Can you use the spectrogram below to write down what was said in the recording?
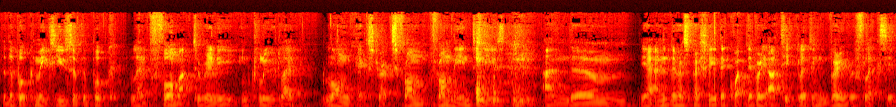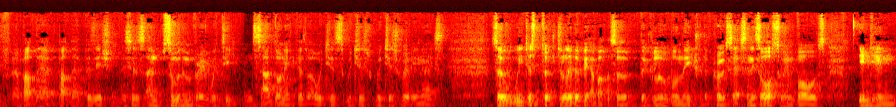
that the book makes use of the book length format to really include like long extracts from from the interviews, and um, yeah, and they're especially they're quite they're very articulate and very reflexive about their about their position. This is and some of them are very witty and sardonic as well, which is which is which is really nice. So we just touched a little bit about the sort of the global nature of the process, and this also involves Indian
